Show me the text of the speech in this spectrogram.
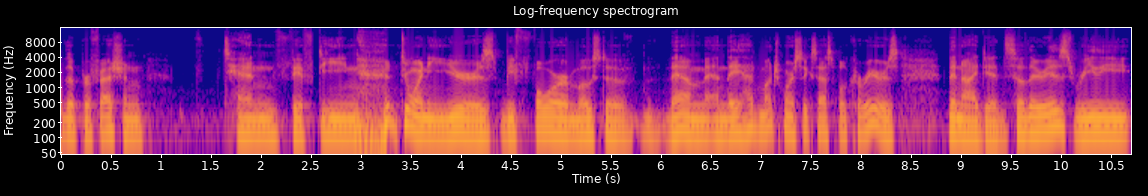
the profession 10, 15, 20 years before most of them, and they had much more successful careers than I did. So there is really,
